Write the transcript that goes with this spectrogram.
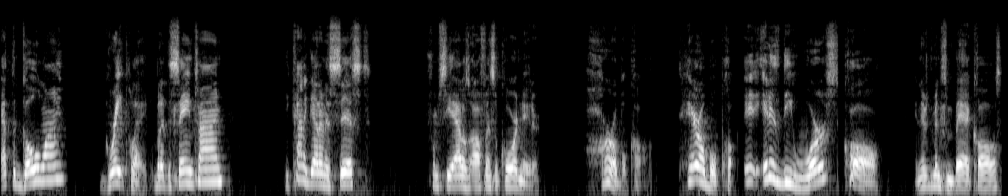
at the goal line, great play. But at the same time, he kind of got an assist from Seattle's offensive coordinator. Horrible call. Terrible call. It, it is the worst call, and there's been some bad calls,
